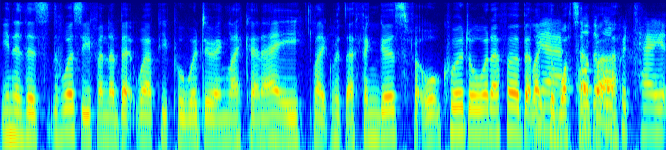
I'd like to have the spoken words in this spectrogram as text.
you know, there's there was even a bit where people were doing like an A, like with their fingers for awkward or whatever, but like yeah, the whatever. Or the awkward ta-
